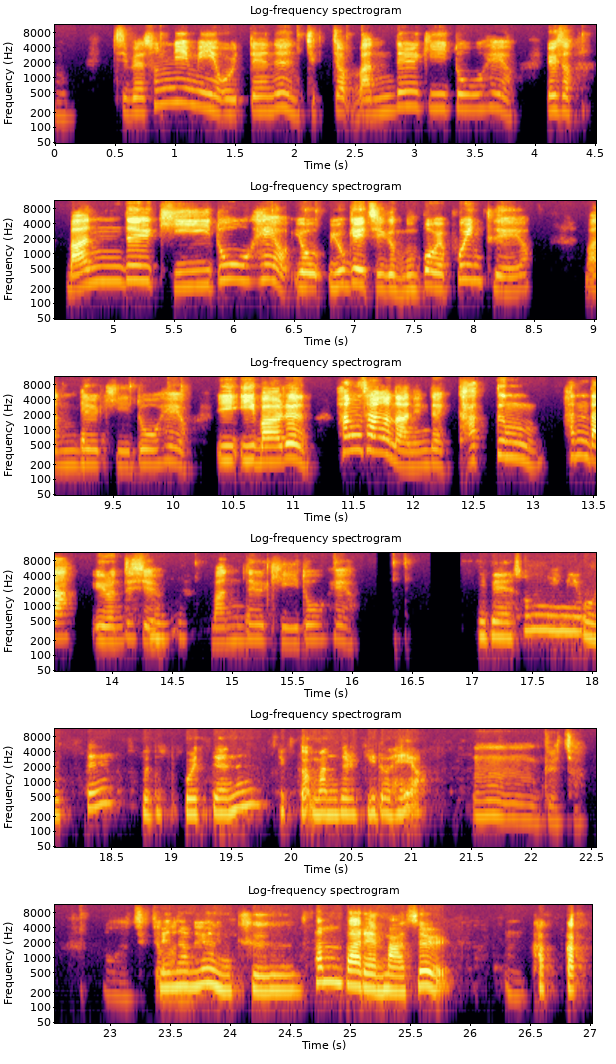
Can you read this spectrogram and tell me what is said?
음, 집에 손님이 올 때는 직접 만들기도 해요. 여기서 만들기도 해요. 요, 요게 지금 문법의 포인트예요. 만들기도 해요. 이, 이 말은 항상은 아닌데 가끔 한다 이런 뜻이에요. 음, 만들기도 해요. 집에 손님이 올 때, 올 때는 직접 만들기도 해요. 음, 음, 그렇죠. 어, 왜냐면 그 산발의 맛을 음. 각각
